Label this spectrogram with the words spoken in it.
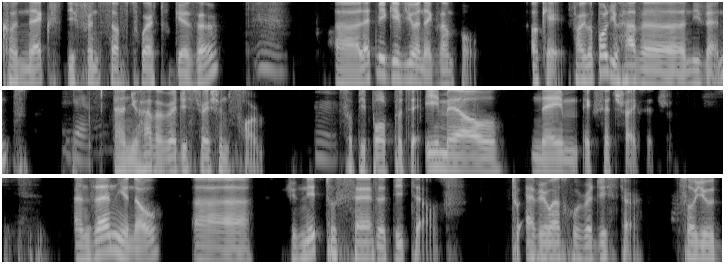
connects different software together Mm. Uh, let me give you an example. Okay, for example, you have a- an event Yeah. and you have a registration form. Mm. So people put the email, name, etc., etc. And then you know uh, you need to send the details to everyone who register. So you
